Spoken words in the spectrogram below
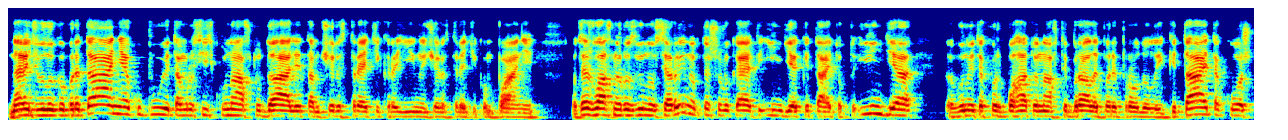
навіть Великобританія купує там російську нафту далі, там через треті країни, через треті компанії. Оце ж власне розвинувся ринок, те, що ви кажете, Індія, Китай. Тобто Індія, вони також багато нафти брали, перепродали, і Китай також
